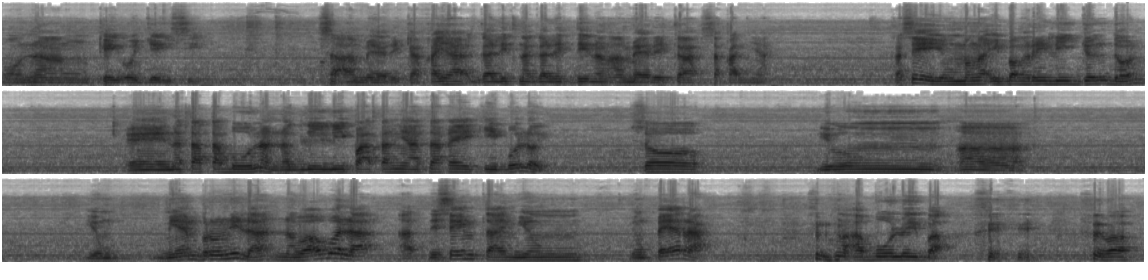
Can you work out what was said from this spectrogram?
o ng KOJC sa Amerika. Kaya galit na galit din ang Amerika sa kanya. Kasi yung mga ibang religion doon, eh, natatabunan, naglilipatan yata kay Kibuloy. So, yung ah, yung miyembro nila nawawala at the same time yung yung pera mga abuloy ba diba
